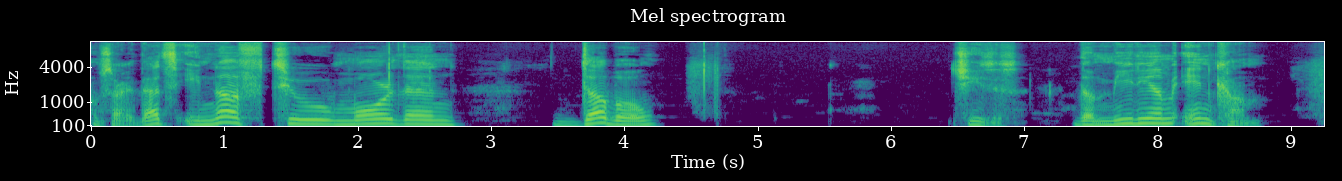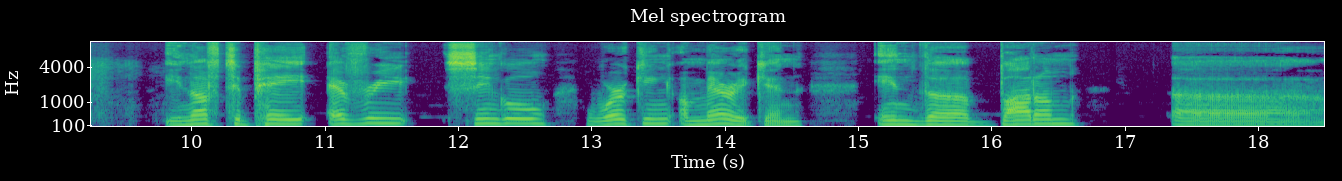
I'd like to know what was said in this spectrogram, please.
I'm sorry. That's enough to more than double. Jesus, the medium income enough to pay every single working American in the bottom uh,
